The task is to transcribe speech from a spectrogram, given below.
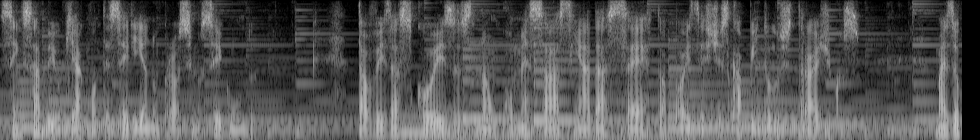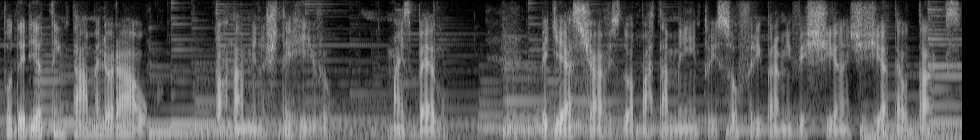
sem saber o que aconteceria no próximo segundo. Talvez as coisas não começassem a dar certo após estes capítulos trágicos, mas eu poderia tentar melhorar algo tornar menos terrível, mais belo. Peguei as chaves do apartamento e sofri para me vestir antes de ir até o táxi.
